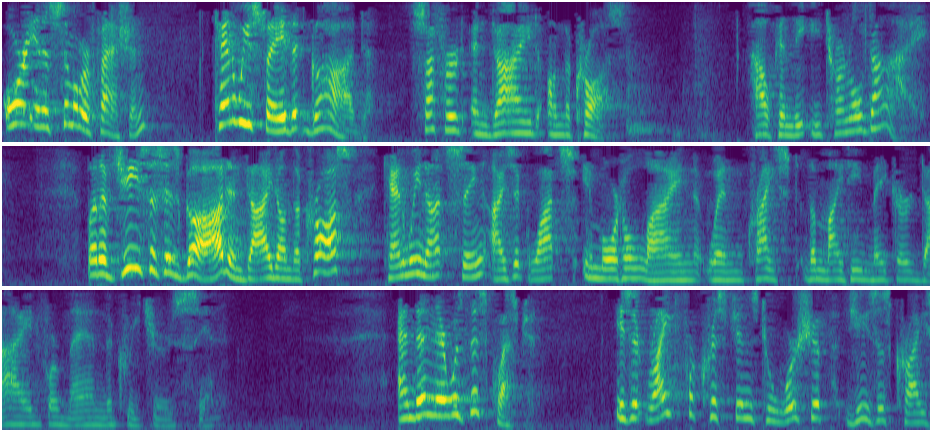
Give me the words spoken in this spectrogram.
Or in a similar fashion, can we say that God suffered and died on the cross? How can the eternal die? But if Jesus is God and died on the cross, can we not sing Isaac Watts' immortal line, when Christ the mighty Maker died for man the creature's sin? And then there was this question. Is it right for Christians to worship Jesus Christ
